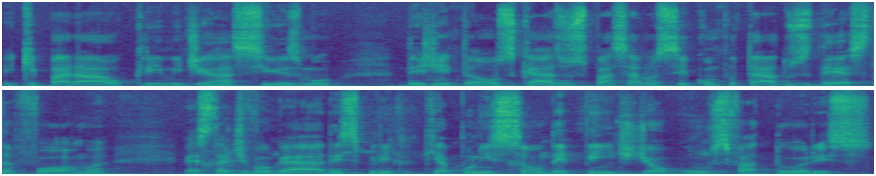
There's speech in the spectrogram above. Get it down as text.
equiparar ao crime de racismo. Desde então, os casos passaram a ser computados desta forma. Esta advogada explica que a punição depende de alguns fatores.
